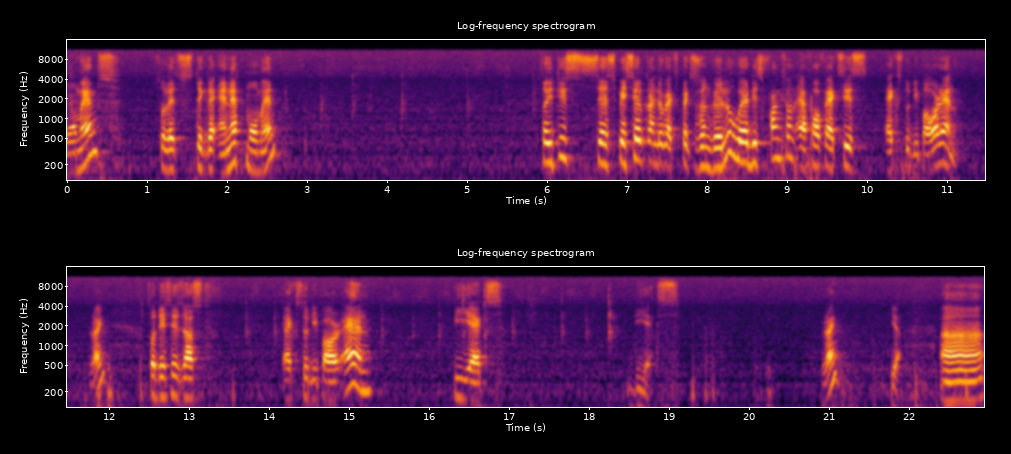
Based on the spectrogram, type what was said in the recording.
moments. So let us take the nth moment. So it is a special kind of expectation value where this function f of x is x to the power n, right. So this is just x to the power n px dx, right. Yeah. Uh,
